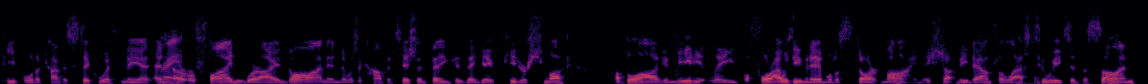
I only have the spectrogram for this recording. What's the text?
people to kind of stick with me and, right. or find where I had gone. And there was a competition thing because they gave Peter Schmuck a blog immediately before I was even able to start mine. They shut me down for the last two weeks at the Sun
